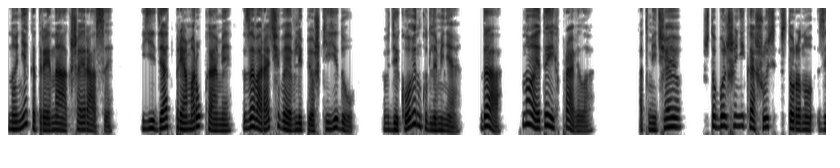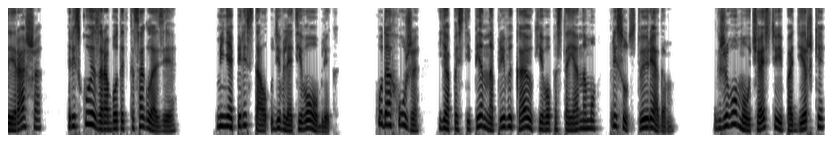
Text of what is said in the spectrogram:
Но некоторые на Акшайрасы едят прямо руками, заворачивая в лепешки еду. В диковинку для меня? Да, но это их правило. Отмечаю, что больше не кашусь в сторону Зейраша рискуя заработать косоглазие. Меня перестал удивлять его облик. Куда хуже, я постепенно привыкаю к его постоянному присутствию рядом. К живому участию и поддержке,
